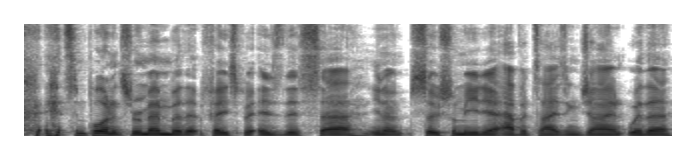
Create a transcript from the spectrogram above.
it's important to remember that Facebook is this, uh, you know, social media advertising giant with a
